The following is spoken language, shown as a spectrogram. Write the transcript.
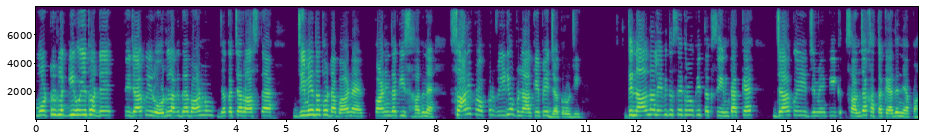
ਮੋਟਰ ਲੱਗੀ ਹੋਈ ਹੈ ਤੁਹਾਡੇ ਤੇ ਜਾਂ ਕੋਈ ਰੋਡ ਲੱਗਦਾ ਬਾਹਰ ਨੂੰ ਜਾਂ ਕੱਚਾ ਰਸਤਾ ਹੈ, ਜਿਵੇਂ ਦਾ ਤੁਹਾਡਾ ਬਾਹਰ ਹੈ, ਪਾਣੀ ਦਾ ਕੀ ਸਾਧਨ ਹੈ, ਸਾਰੇ ਪ੍ਰੋਪਰ ਵੀਡੀਓ ਬਣਾ ਕੇ ਭੇਜਿਆ ਕਰੋ ਜੀ। ਤੇ ਨਾਲ ਨਾਲ ਇਹ ਵੀ ਦੱਸਿਆ ਕਰੋ ਕਿ ਤਕਸੀਮ ਟੱਕ ਹੈ ਜਾਂ ਕੋਈ ਜਿਵੇਂ ਕਿ ਸਾਂਝਾ ਖਾਤਾ ਕਹਿ ਦਿੰਨੇ ਆਪਾਂ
